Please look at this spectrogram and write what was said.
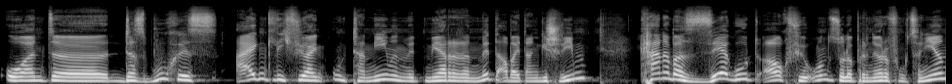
Und uh, das Buch ist eigentlich für ein Unternehmen mit mehreren Mitarbeitern geschrieben, kann aber sehr gut auch für uns Solopreneure funktionieren,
